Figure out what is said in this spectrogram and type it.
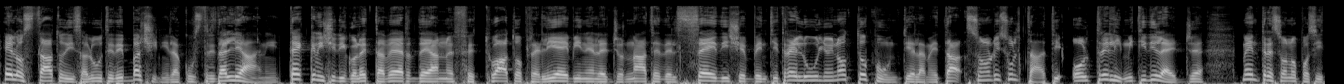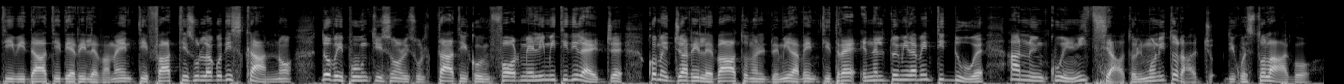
e lo stato di salute dei bacini lacustri italiani. Tecnici di Goletta Verde hanno effettuato prelievi nelle giornate del 16 e 23 luglio in 8 punti e la metà sono risultati oltre i limiti di legge, mentre sono positivi i dati dei rilevamenti fatti sul lago di Scanno, dove i punti sono risultati conformi conformi ai limiti di legge, come già rilevato nel 2023 e nel 2022, anno in cui è iniziato il monitoraggio di questo lago.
